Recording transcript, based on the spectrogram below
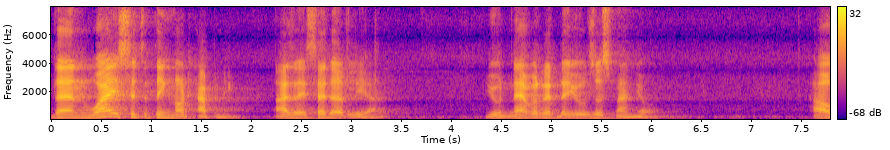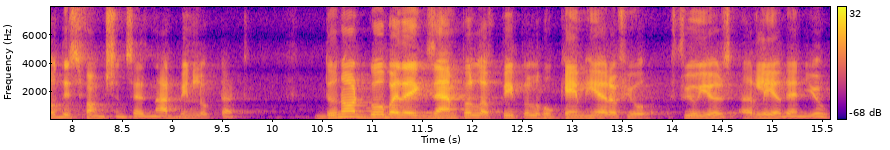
Then why is such a thing not happening? As I said earlier, you never read the user's manual. How this functions has not been looked at. Do not go by the example of people who came here a few… few years earlier than you.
